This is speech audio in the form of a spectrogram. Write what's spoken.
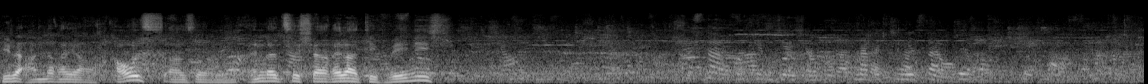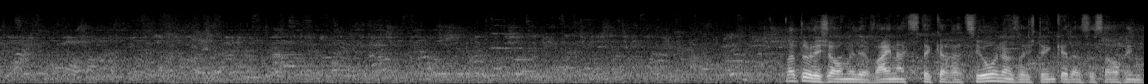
viele andere ja auch aus, also ändert sich ja relativ wenig. Natürlich auch mit der Weihnachtsdekoration. Also ich denke, dass es auch in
